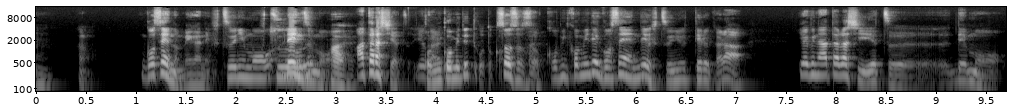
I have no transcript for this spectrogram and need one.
うん。5000円のメガネ普通にもうレンズもはい新しいやつ、込み込みでってことか。そうそうそう、はい。込み込みで5000円で普通に売ってるから逆に新しいやつでも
